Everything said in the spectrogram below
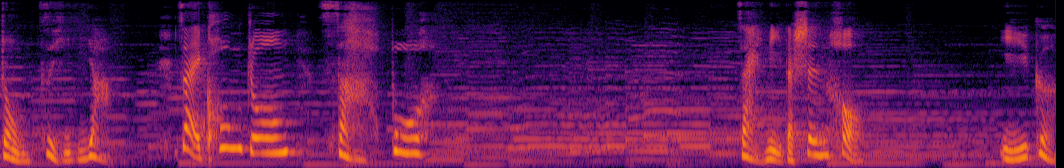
种子一样在空中撒播。在你的身后，一个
